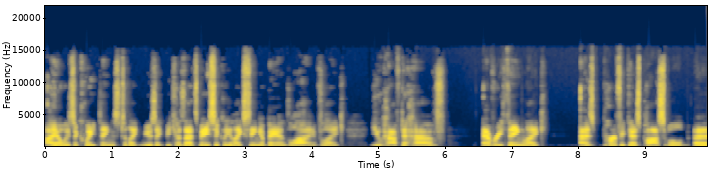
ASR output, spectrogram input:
I always equate things to like music because that's basically like seeing a band live. Like, you have to have everything like as perfect as possible. Uh,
